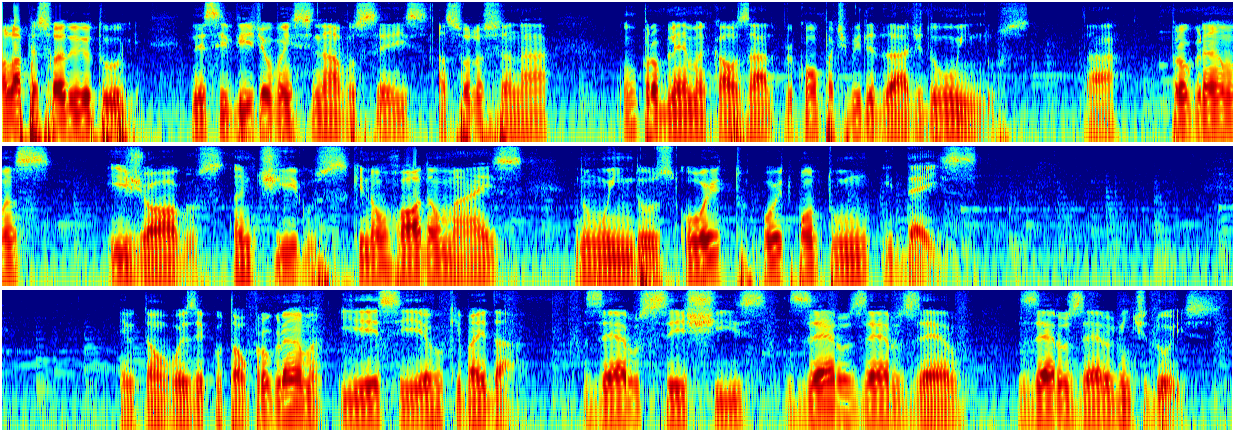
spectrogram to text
Olá pessoal do YouTube, nesse vídeo eu vou ensinar vocês a solucionar um problema causado por compatibilidade do Windows, tá? Programas e jogos antigos que não rodam mais no Windows 8, 8.1 e 10. Então vou executar o programa e esse erro que vai dar 0cx0000022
